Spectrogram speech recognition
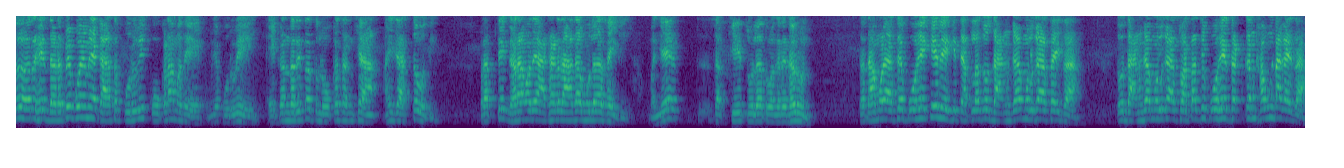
तर हे दडपे पोहे आहे का? तर पूर्वी कोकणामध्ये म्हणजे पूर्वी एकंदरीतच लोकसंख्या ही जास्त होती. प्रत्येक घरामध्ये आठ आठ दहा दहा मुलं असायची. म्हणजे सख्खी चुलत वगैरे धरून. तर त्यामुळे असे पोहे केले की त्यातला जो दांडगा मुलगा असायचा तो दांडगा मुलगा स्वतःचे पोहे चटकन खाऊन टाकायचा.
